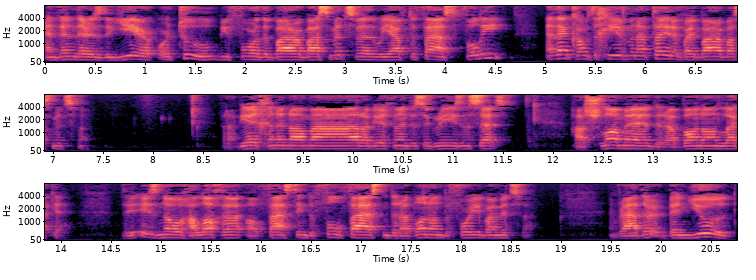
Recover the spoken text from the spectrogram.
And then there's the year or two before the bar bas mitzvah where you have to fast fully. And then comes the chiyav minatayra by bar bas mitzvah. Rabbi Yechanan Amar, Rabbi Yechanan disagrees and says, Hashlame the Rabbanon leke. There is no halacha of fasting the full fast in the Rabbanon before your bar mitzvah. Rather, Ben Yud,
